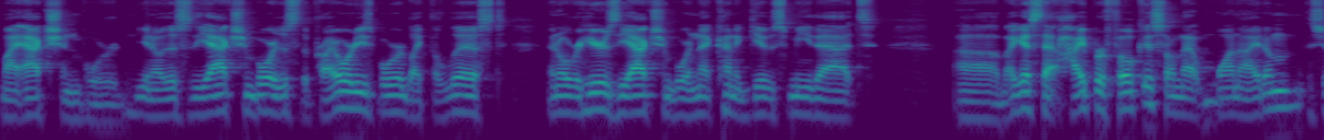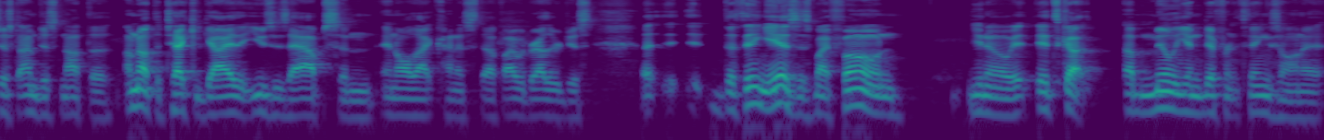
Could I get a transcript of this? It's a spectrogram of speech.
my action board. You know, this is the action board, this is the priorities board, like the list, and over here is the action board, and that kind of gives me that. Uh, I guess that hyper focus on that one item. It's just I'm just not the I'm not the techie guy that uses apps and and all that kind of stuff. I would rather just uh, it, the thing is is my phone you know it, it's got a million different things on it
